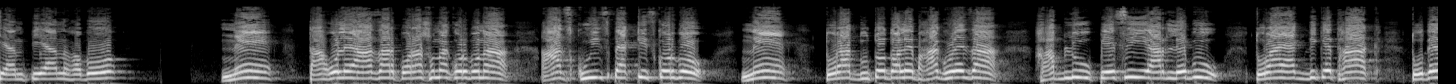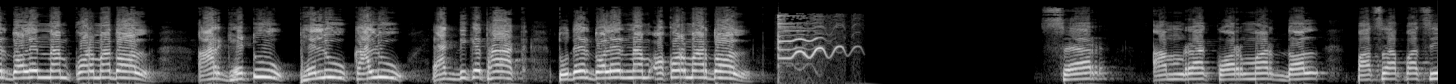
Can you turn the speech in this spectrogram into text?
চ্যাম্পিয়ন হব। নে, তাহলে আজ আর পড়াশোনা করব না, আজ কুইজ প্র্যাকটিস করব। নে, তোরা দুটো দলে ভাগ হয়ে যা, হাবলু, পেশি আর লেবু, তোরা একদিকে থাক, তোদের দলের নাম কর্মা দল, আর ঘেটু, ফেলু, কালু, একদিকে থাক, তোদের দলের নাম অকর্মার দল। স্যার, আমরা কর্মার দল পাশাপাশি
